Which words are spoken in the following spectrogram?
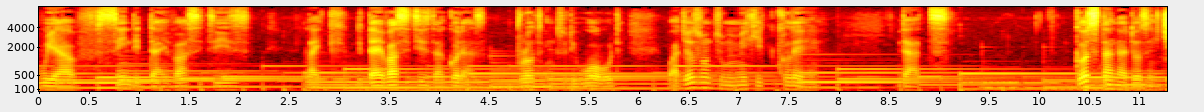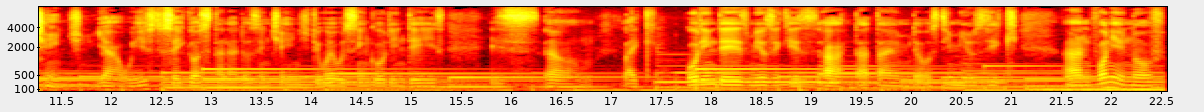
we have seen the diversities, like the diversities that God has brought into the world. But I just want to make it clear that God's standard doesn't change. Yeah, we used to say God's standard doesn't change. The way we sing Golden Days is um, like olden days music is at ah, that time there was still music and funny enough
